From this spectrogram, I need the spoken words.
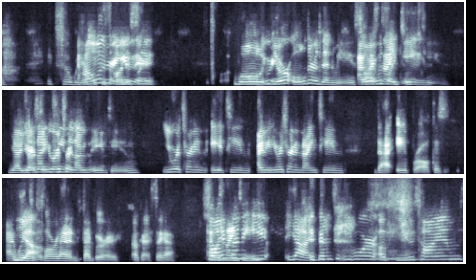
it's so weird How old because were you honestly, there? Well, You you're older than me, so I I was was, like 18. Yeah, you're Yeah, so you 19 were tur- and I was 18. You were turning 18. I mean, you were turning 19 that April because I went Yeah. to Florida in February. Okay, so yeah. So I was I've been to 19. e- yeah, I've been to Ybor a few times.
